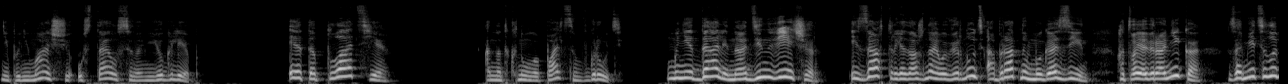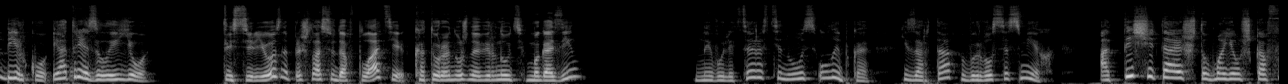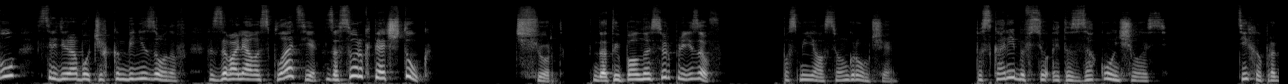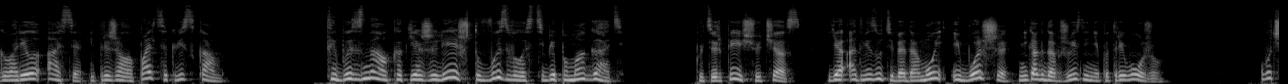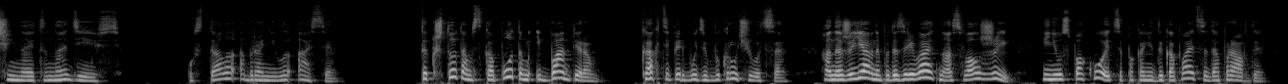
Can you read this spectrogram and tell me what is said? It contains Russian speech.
Непонимающе уставился на нее Глеб. «Это платье!» Она ткнула пальцем в грудь. Мне дали на один вечер, и завтра я должна его вернуть обратно в магазин, а твоя Вероника заметила бирку и отрезала ее». «Ты серьезно пришла сюда в платье, которое нужно вернуть в магазин?» На его лице растянулась улыбка, изо рта вырвался смех. «А ты считаешь, что в моем шкафу среди рабочих комбинезонов завалялось платье за 45 штук?» «Черт, да ты полна сюрпризов!» Посмеялся он громче. Поскорей бы все это закончилось. Тихо проговорила Ася и прижала пальцы к вискам. Ты бы знал, как я жалею, что вызвалась тебе помогать. Потерпи еще час. Я отвезу тебя домой и больше никогда в жизни не потревожу. Очень на это надеюсь. Устало обронила Ася. Так что там с капотом и бампером? Как теперь будем выкручиваться? Она же явно подозревает нас во лжи и не успокоится, пока не докопается до правды.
